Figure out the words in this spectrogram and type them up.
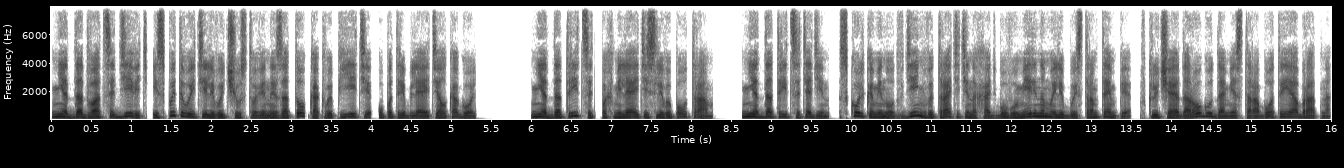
Нет до 29. Испытываете ли вы чувство вины за то, как вы пьете, употребляете алкоголь? Нет до 30. Похмеляетесь ли вы по утрам? Нет до 31. Сколько минут в день вы тратите на ходьбу в умеренном или быстром темпе, включая дорогу до места работы и обратно?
